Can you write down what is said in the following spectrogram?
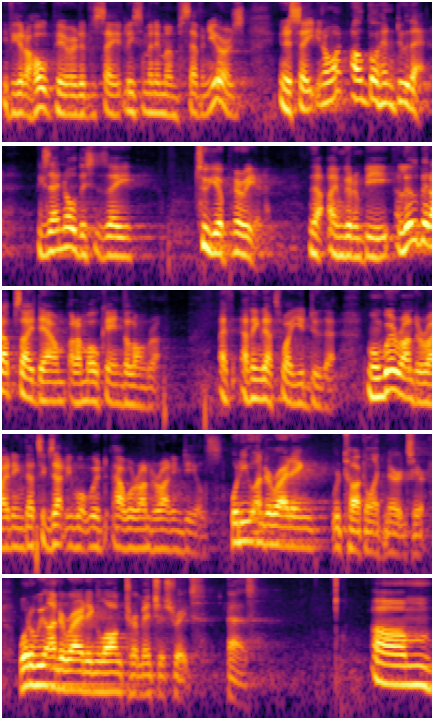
if you get a hold period of, say, at least a minimum of seven years, you're going to say, you know what, I'll go ahead and do that because I know this is a two-year period that I'm going to be a little bit upside down, but I'm okay in the long run. I, th- I, think that's why you do that. When we're underwriting, that's exactly what we're, how we're underwriting deals. What are you underwriting? We're talking like nerds here. What are we underwriting long-term interest rates as? Um,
